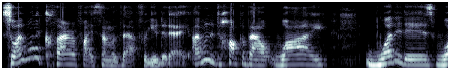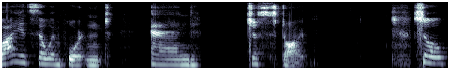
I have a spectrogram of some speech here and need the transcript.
so i want to clarify some of that for you today i want to talk about why what it is, why it's so important, and just start. So,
